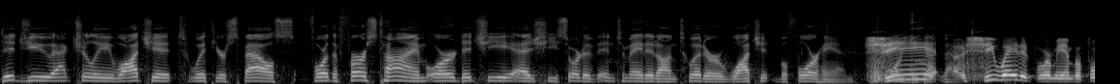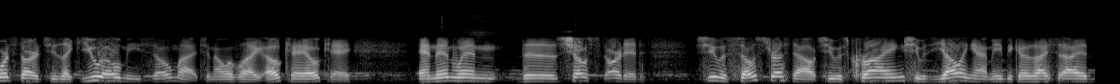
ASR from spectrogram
Did you actually watch it with your spouse for the first time, or did she, as she sort of intimated on Twitter, watch it beforehand? She she waited for me, and before it started, she's like, "You owe me so much," and I was like, "Okay, okay." And then when the show started, she was so stressed out. She was crying. She was yelling at me because I, I had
